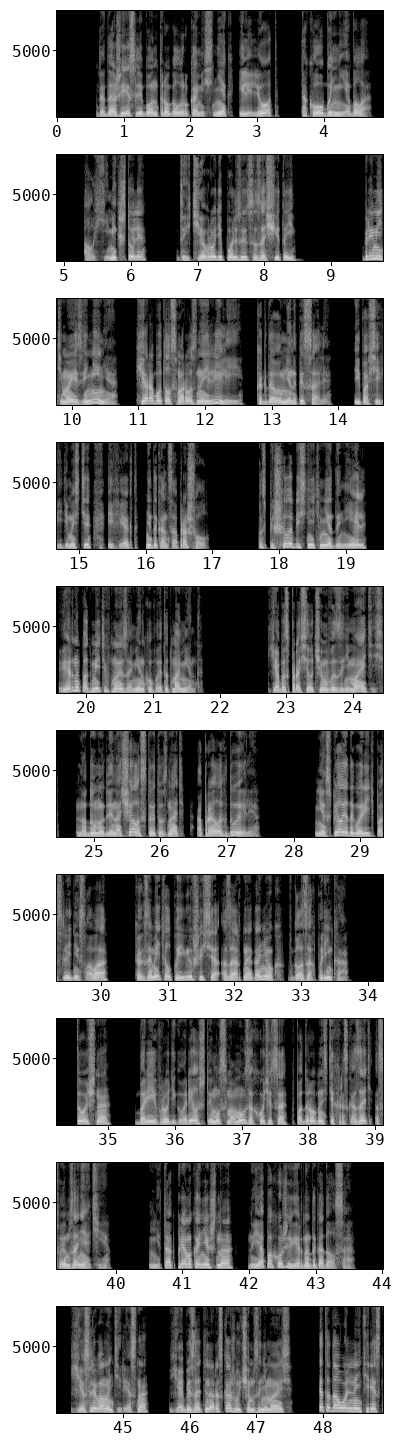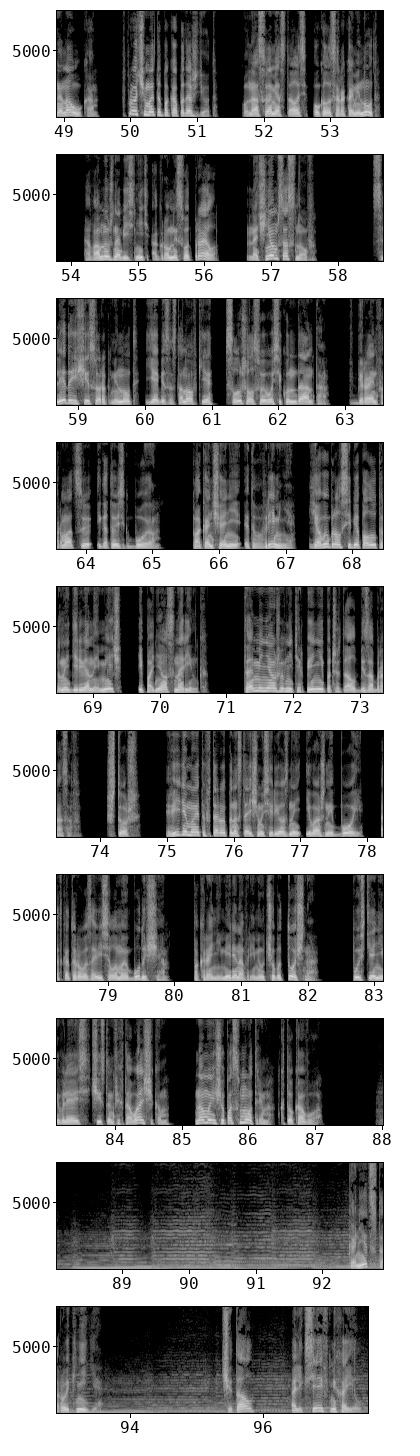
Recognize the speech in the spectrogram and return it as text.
Да даже если бы он трогал руками снег или лед, такого бы не было. Алхимик, что ли? Да и те вроде пользуются защитой. Примите мои извинения, я работал с морозной лилией, когда вы мне написали, и, по всей видимости, эффект не до конца прошел. Поспешил объяснить мне Даниэль, верно подметив мою заминку в этот момент. Я бы спросил, чем вы занимаетесь, но думаю, для начала стоит узнать о правилах дуэли. Не успел я договорить последние слова, как заметил появившийся азартный огонек в глазах паренька. Точно, Борей вроде говорил, что ему самому захочется в подробностях рассказать о своем занятии. Не так прямо, конечно, но я, похоже, верно догадался. Если вам интересно, я обязательно расскажу, чем занимаюсь. Это довольно интересная наука. Впрочем, это пока подождет. У нас с вами осталось около 40 минут, а вам нужно объяснить огромный свод правил. Начнем со снов. Следующие 40 минут я без остановки слушал своего секунданта, вбирая информацию и готовясь к бою. По окончании этого времени я выбрал себе полуторный деревянный меч и поднялся на ринг. Там меня уже в нетерпении поджидал Безобразов. Что ж, видимо, это второй по-настоящему серьезный и важный бой, от которого зависело мое будущее, по крайней мере, на время учебы точно. Пусть я не являюсь чистым фехтовальщиком, но мы еще посмотрим, кто кого. Конец второй книги. Читал Алексеев Михаил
